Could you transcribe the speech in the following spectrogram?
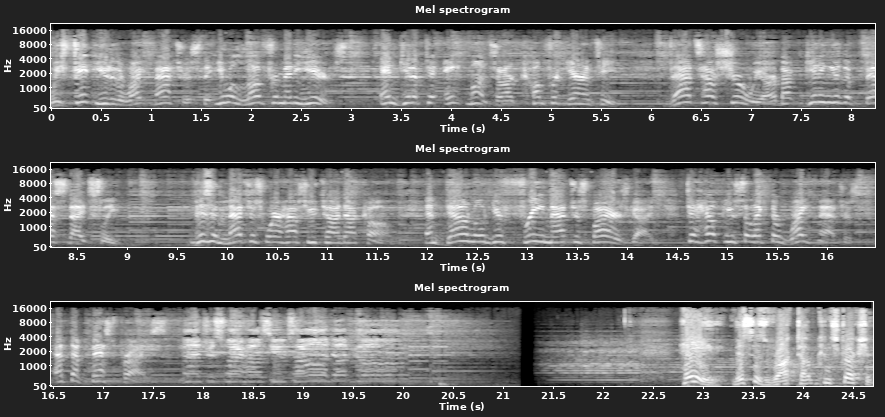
We fit you to the right mattress that you will love for many years and get up to eight months on our comfort guarantee. That's how sure we are about getting you the best night's sleep. Visit MattressWarehouseUtah.com and download your free mattress buyer's guide to help you select the right mattress at the best price. MattressWarehouseUtah.com. Hey, this is Rocktop Construction.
